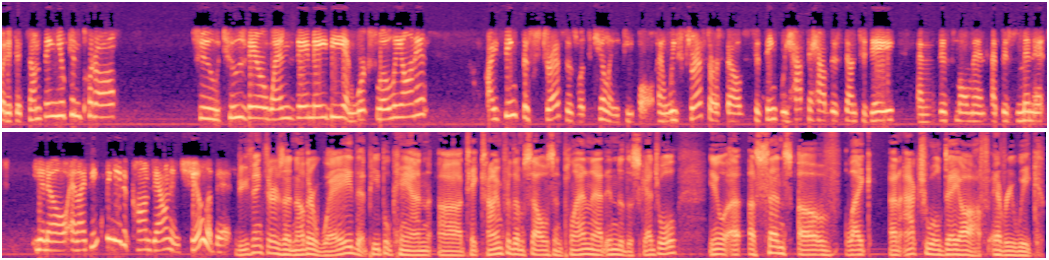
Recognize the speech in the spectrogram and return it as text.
But if it's something you can put off to Tuesday or Wednesday maybe and work slowly on it, I think the stress is what's killing people. And we stress ourselves to think we have to have this done today and at this moment, at this minute, you know, and I think we need to calm down and chill a bit. Do you think there's another way that people can uh, take time for themselves and plan that into the schedule? You know, a, a sense of like an actual day off every week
